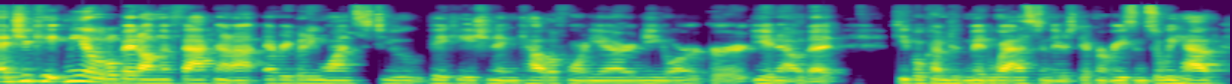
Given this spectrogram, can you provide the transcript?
educate me a little bit on the fact that not everybody wants to vacation in California or New York or, you know, that people come to the Midwest and there's different reasons. So we have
